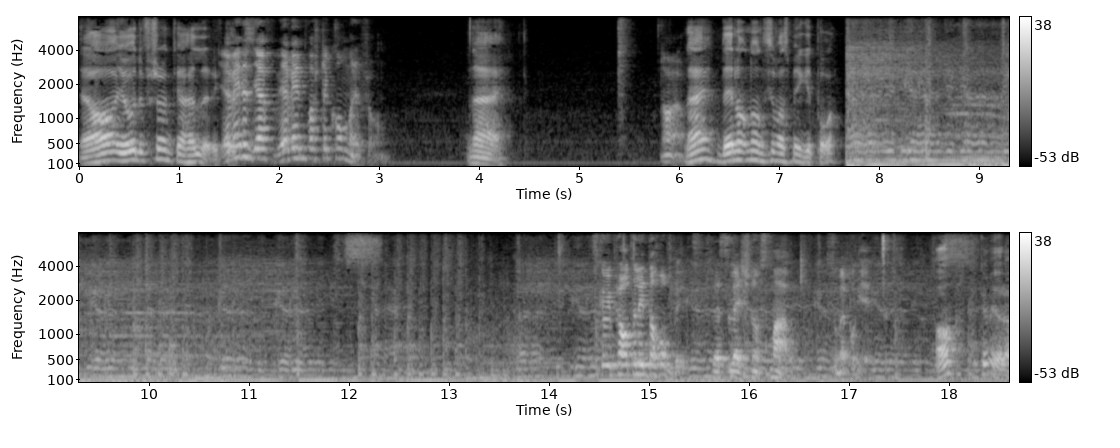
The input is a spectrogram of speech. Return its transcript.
Ja, jo, det förstår inte jag heller riktigt. Jag vet inte, jag, jag vet inte vart det kommer ifrån. Nej. Ja, ja. Nej, det är nå- någonting som har smugit på. Vi prata lite hobby? Desolation of Smaug som är på G. Ja, det kan vi göra.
